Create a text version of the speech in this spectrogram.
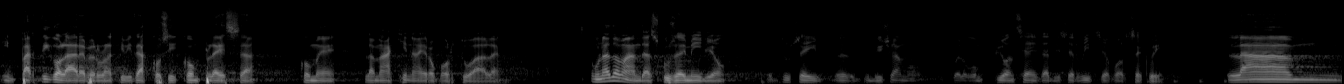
in particolare per un'attività così complessa come la macchina aeroportuale. Una domanda, scusa Emilio, tu sei eh, diciamo, quello con più anzianità di servizio forse qui. La, mm,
